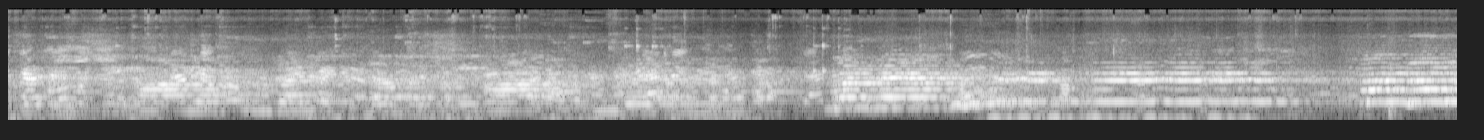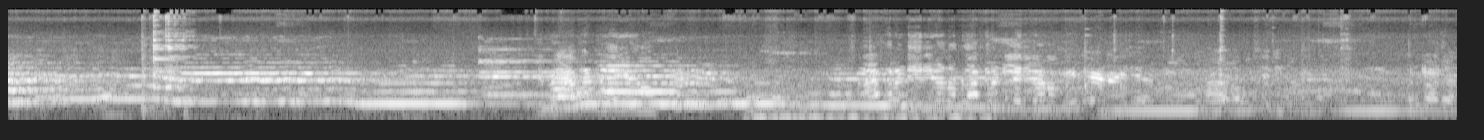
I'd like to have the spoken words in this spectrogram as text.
ക്ഷേത്ര ഉത്സവമായ നാളെ രാത്രി എട്ട് മണി മുതൽ അന്തർസാമൂഹിക പ്രവർത്തിക്കുന്ന ഗാനമേള ആരംഭിക്കും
